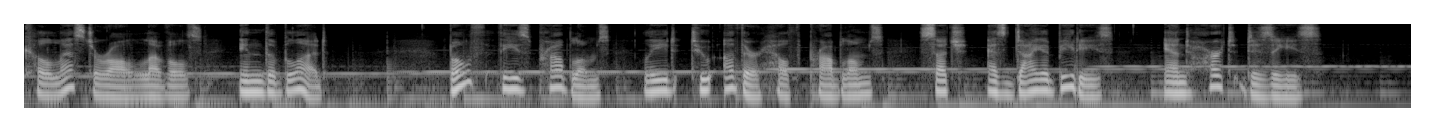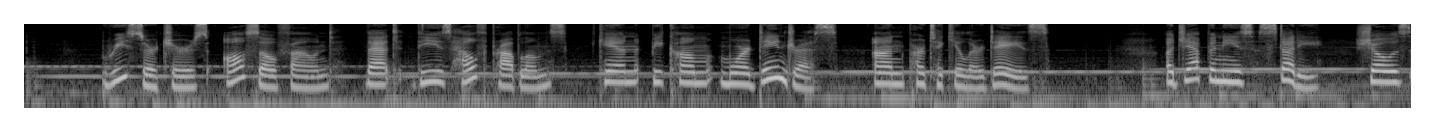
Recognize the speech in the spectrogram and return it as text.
cholesterol levels in the blood. Both these problems lead to other health problems such as diabetes and heart disease. Researchers also found that these health problems can become more dangerous on particular days. A Japanese study shows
